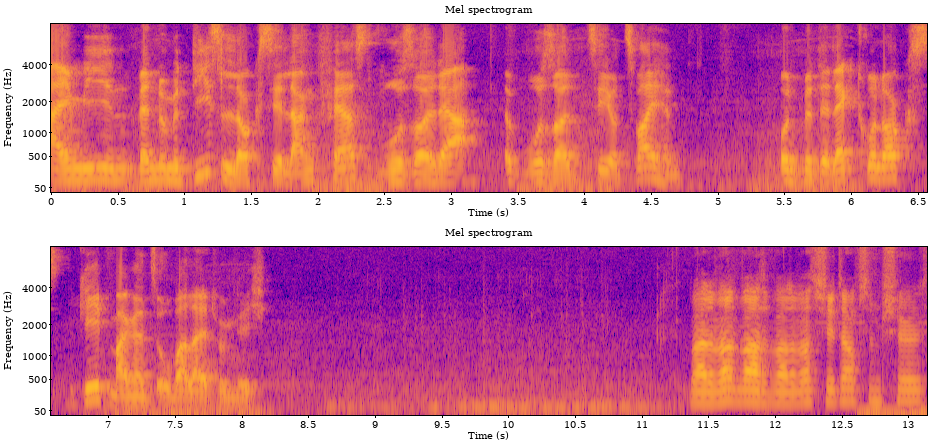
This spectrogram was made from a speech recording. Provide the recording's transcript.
I mean, wenn du mit Dieselloks hier lang fährst, wo soll der. Wo soll CO2 hin? Und mit Elektroloks geht mangels Oberleitung nicht. Warte, warte, warte, warte, was steht da auf dem Schild?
